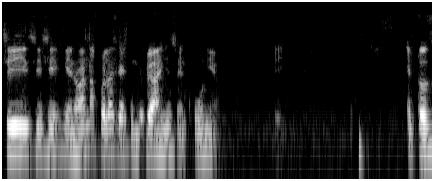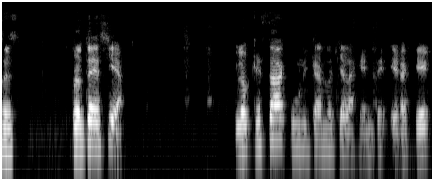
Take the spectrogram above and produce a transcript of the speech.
Sí, sí, sí. Mi hermana fue la que cumplió años en junio. Sí. Entonces, pero te decía, lo que estaba comunicando aquí a la gente era que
